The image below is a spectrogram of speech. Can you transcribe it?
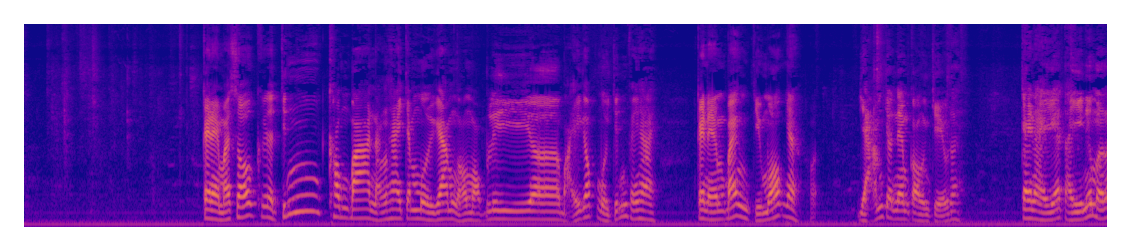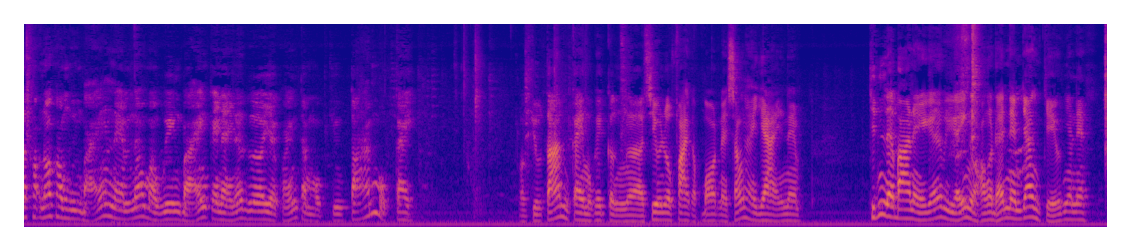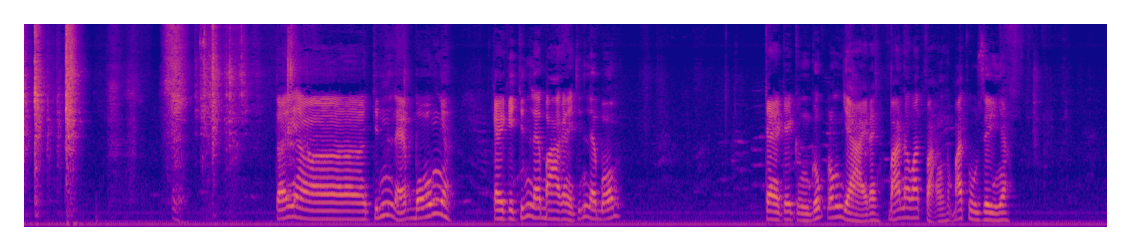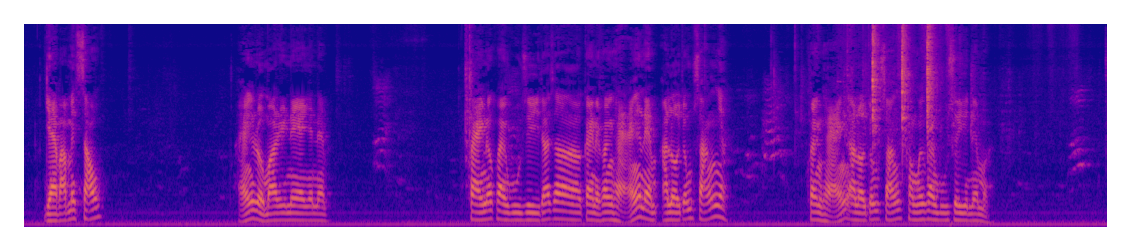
cây này mã số là 903 nặng 210g ngọn 1 ly ờ, 7 gốc 19,2 cây này em bán 1 triệu mốt nha. Giảm cho anh em còn 1 triệu thôi. Cây này á tại vì nếu mà nó không nó không nguyên bản anh em nó mà nguyên bản cây này nó rơi vào khoảng tầm 1 triệu 8 một cây. 1 triệu 8 một cây một cây cần uh, siêu phai carbon này sắn hai dài anh em. 903 này nó bị gãy ngọn rồi để anh em giá 1 triệu nha anh em tới ờ, uh, 904 nha. Cây kia 903 cây này 904 cây này cây cần gút lóng dài đây bán nó bát vặn bát Fuji nha. Dài 3m6 hãng rồi Marine nha anh em. Khoan nó khoan Fuji đó cây này khoan hãng anh em? Alo chống sắn nha. Khoan hãng alo chống sắn không phải khoan Fuji anh em à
